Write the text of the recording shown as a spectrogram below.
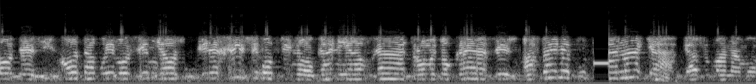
κότες. Η κότα που είπε ο Σίμιος είναι χρήσιμο πτηνό. Κάνει αυγά, τρώμε το κρέας της. Αυτά είναι πουτανάκια. Γεια σου, μάνα μου.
